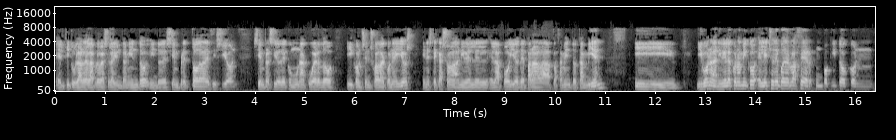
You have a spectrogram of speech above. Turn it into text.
el titular de la prueba es el ayuntamiento y entonces siempre toda la decisión siempre ha sido de común acuerdo y consensuada con ellos. En este caso a nivel el, apoyo de, para el aplazamiento también. Y, bueno, a nivel económico, el hecho de poderlo hacer un poquito con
